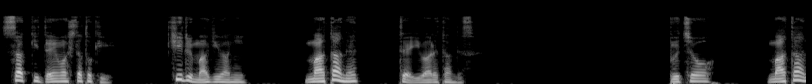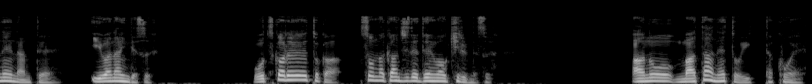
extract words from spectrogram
さっき電話した時、切る間際に、またねって言われたんです。部長、またねなんて言わないんです。お疲れとか、そんな感じで電話を切るんです。あの、またねと言った声、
